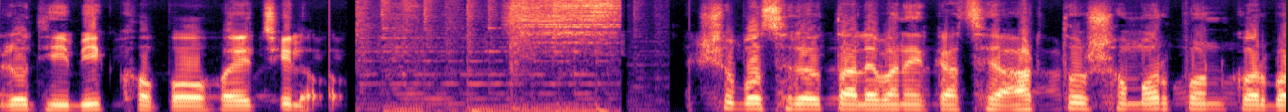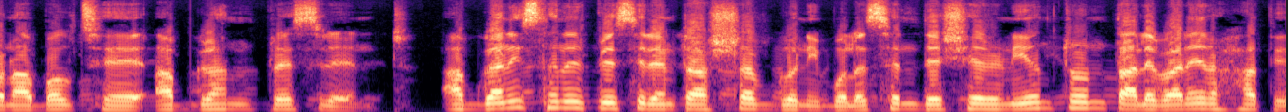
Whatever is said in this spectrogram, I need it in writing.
বিরোধী বিক্ষোভও হয়েছিল। একশো বছরেও তালেবানের কাছে আত্মসমর্পণ করব না বলছে আফগান প্রেসিডেন্ট। আফগানিস্তানের প্রেসিডেন্ট আশরাফ গনি বলেছেন, দেশের নিয়ন্ত্রণ তালেবানের হাতে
